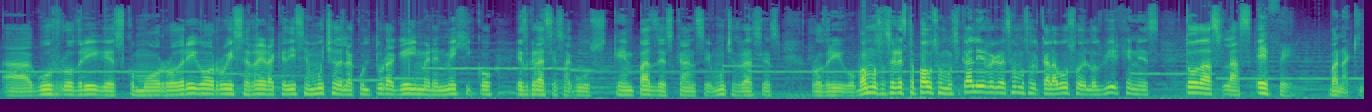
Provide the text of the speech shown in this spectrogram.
a Gus Rodríguez, como Rodrigo Ruiz Herrera, que dice: Mucha de la cultura gamer en México es gracias a Gus. Que en paz descanse. Muchas gracias, Rodrigo. Vamos a hacer esta pausa musical y regresamos al calabozo de los vírgenes. Todas las F van aquí.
